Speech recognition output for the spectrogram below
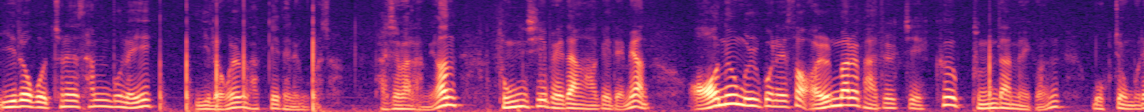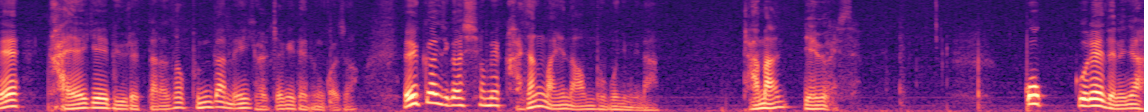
2, 1억 5천에 3분의 2, 1억을 받게 되는 거죠. 다시 말하면 동시 배당하게 되면 어느 물건에서 얼마를 받을지 그 분담액은 목적물의 가액의 비율에 따라서 분담액이 결정이 되는 거죠. 여기까지가 시험에 가장 많이 나온 부분입니다. 다만 예외가 있어요. 꼭 그래야 되느냐?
